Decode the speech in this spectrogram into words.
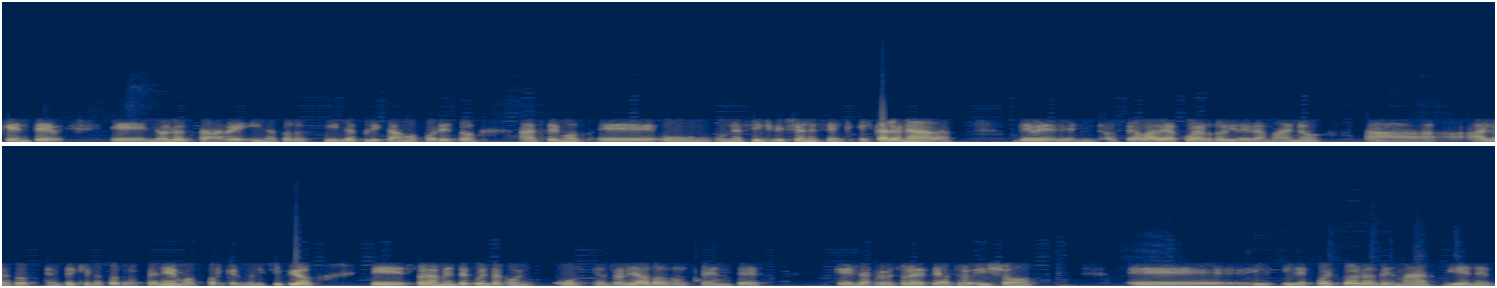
gente eh, no lo sabe y nosotros sí lo explicamos, por eso hacemos eh, unas inscripciones escalonadas, Debe, o sea, va de acuerdo y de la mano a, los docentes que nosotros tenemos, porque el municipio eh, solamente cuenta con, en realidad, dos docentes, que es la profesora de teatro y yo, y, y después todos los demás vienen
